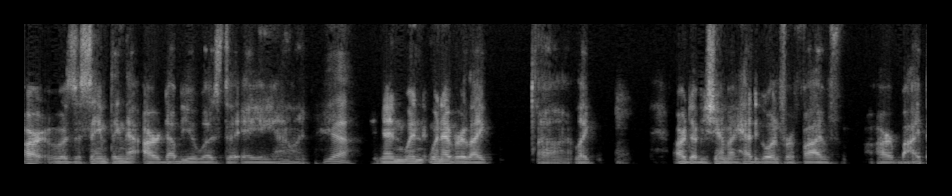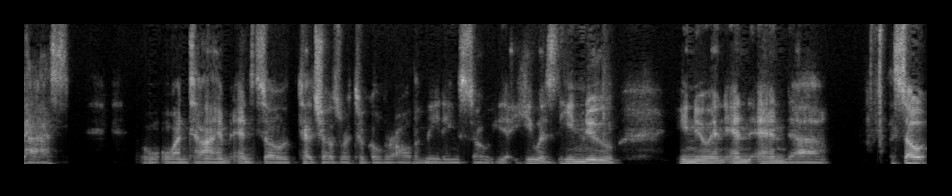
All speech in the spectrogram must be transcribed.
R, was the same thing that rw was to aa allen yeah. and then when whenever like uh like rw schambach had to go in for a five hour bypass one time, and so Ted Shuttlesworth took over all the meetings. So he was he knew he knew and and and uh, so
